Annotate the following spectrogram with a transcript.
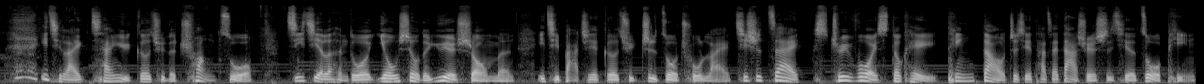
一起来参与歌曲的创作，集结了很多优秀的乐手们，一起把这些歌曲制作出来。其实，在 Street Voice 都可以听到这些他在大学时期的作品。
